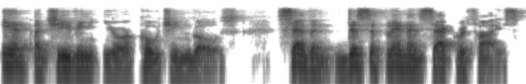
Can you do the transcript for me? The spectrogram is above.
in achieving your coaching goals. Seven, discipline and sacrifice.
